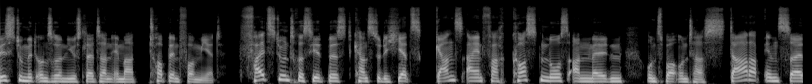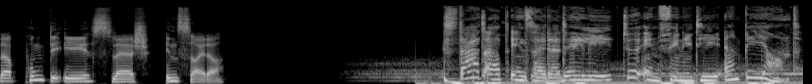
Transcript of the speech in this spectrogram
bist du mit unseren Newslettern immer top informiert. Falls du interessiert bist, kannst du dich jetzt ganz einfach kostenlos anmelden und zwar unter startupinsider.de/slash insider. Startup Insider Daily to Infinity and Beyond.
